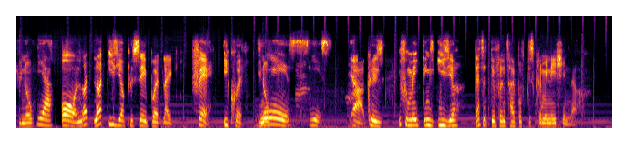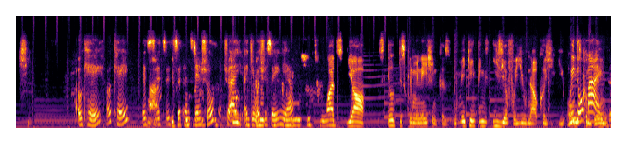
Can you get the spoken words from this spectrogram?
You know. Yeah. Or not not easier per se, but like fair, equal. You know. Yes. Yes. Yeah, because if you make things easier, that's a different type of discrimination now. See okay okay. It's yeah. it's it's, circumstantial. I, I get what you're saying yeah. towards yeah still discrimination because we're making things easier for you now because you, you we don't complain. mind.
